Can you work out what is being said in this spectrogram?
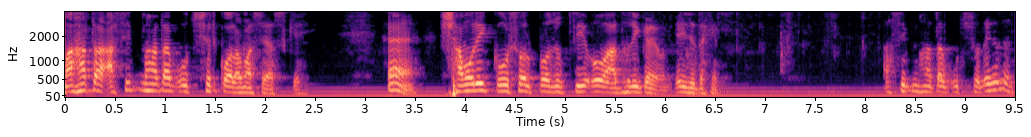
মাহাতা, আসিফ মাহাতাব উৎসের কলাম আছে আজকে। হ্যাঁ সামরিক কৌশল, প্রযুক্তি ও আধুনিকায়ন। এই যে দেখেন, আসিফ মাহাতাব উৎস, দেখেছেন?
